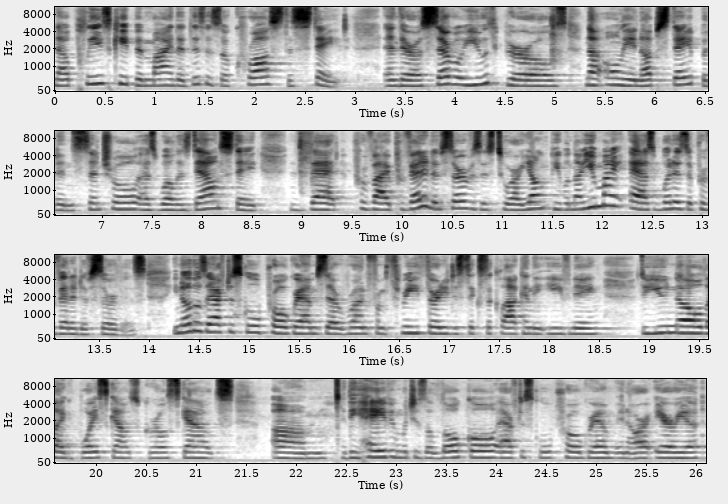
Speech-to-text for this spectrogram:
Now, please keep in mind that this is across the state, and there are several youth bureaus, not only in upstate, but in central as well as downstate, that provide preventative services to our young people. Now, you might ask, what is a preventative service? You know those after school programs that run from 3.30 to 6 o'clock in the evening? Do you know, like Boy Scouts, Girl Scouts, um, the Haven, which is a local after school program in our area,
